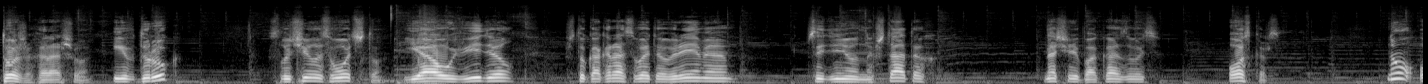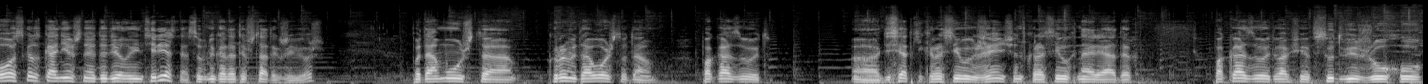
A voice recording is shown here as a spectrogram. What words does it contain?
Тоже хорошо. И вдруг случилось вот что. Я увидел, что как раз в это время в Соединенных Штатах начали показывать Оскарс. Ну, Оскарс, конечно, это дело интересное, особенно когда ты в Штатах живешь, потому что, кроме того, что там показывают э, десятки красивых женщин в красивых нарядах, показывают вообще всю движуху,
